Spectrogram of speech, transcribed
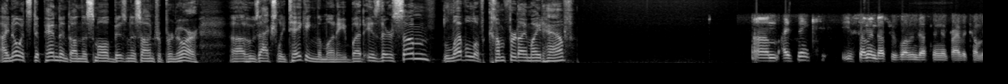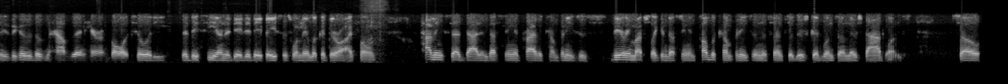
I know it's dependent on the small business entrepreneur uh, who's actually taking the money, but is there some level of comfort I might have? Um, I think some investors love investing in private companies because it doesn't have the inherent volatility that they see on a day to day basis when they look at their iPhone. Having said that, investing in private companies is very much like investing in public companies in the sense that there's good ones and there's bad ones. So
